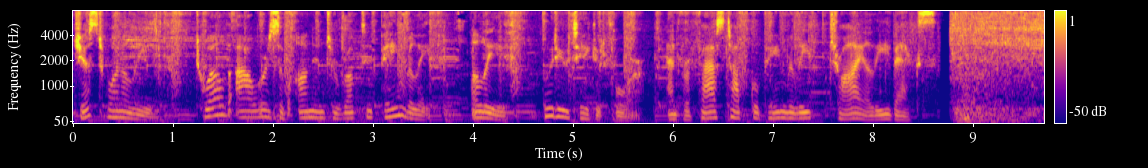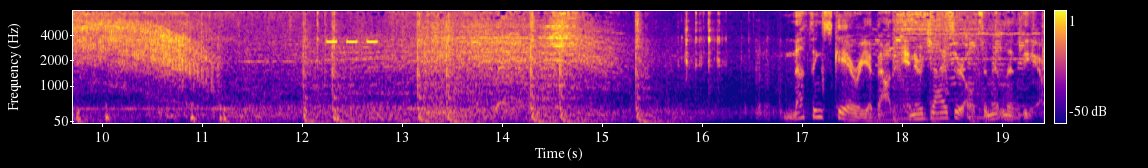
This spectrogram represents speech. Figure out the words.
Just wanna leave. 12 hours of uninterrupted pain relief. Aleve, who do you take it for? And for fast topical pain relief, try Aleve X. Nothing scary about Energizer Ultimate Lithium,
